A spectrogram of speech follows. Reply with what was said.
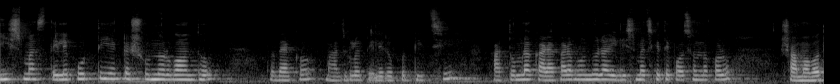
ইলিশ মাছ তেলে পড়তেই একটা সুন্দর গন্ধ। তো দেখো মাছগুলো তেলের উপর দিচ্ছি। আর তোমরা কারা কারা বন্ধুরা ইলিশ মাছ খেতে পছন্দ করো? সম্ভবত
